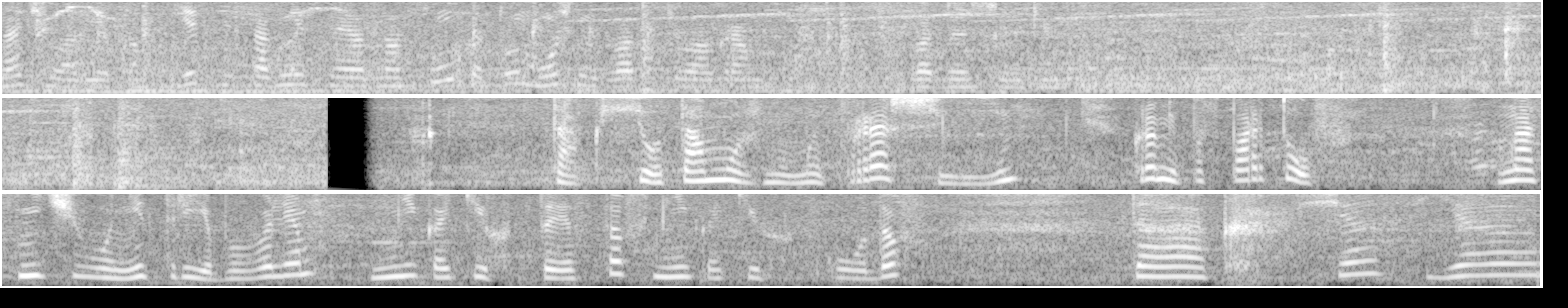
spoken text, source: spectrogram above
на человека. Если совместная одна сумка, то можно 20 килограмм в одной сумке. Так, все, таможню мы прошли. Кроме паспортов у нас ничего не требовали. Никаких тестов, никаких кодов. Так, сейчас я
